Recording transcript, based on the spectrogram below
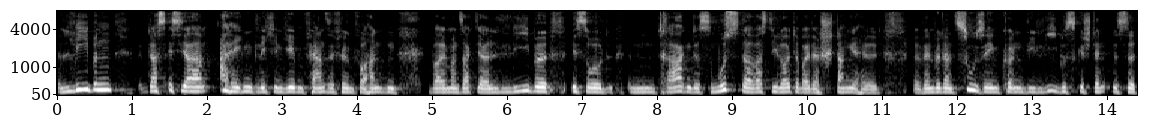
Lieben, das ist ja eigentlich in jedem Fernsehfilm vorhanden, weil man sagt ja, Liebe ist so ein tragendes Muster, was die Leute bei der Stange hält. Äh, wenn wir dann zusehen können, wie Liebesgeständnisse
